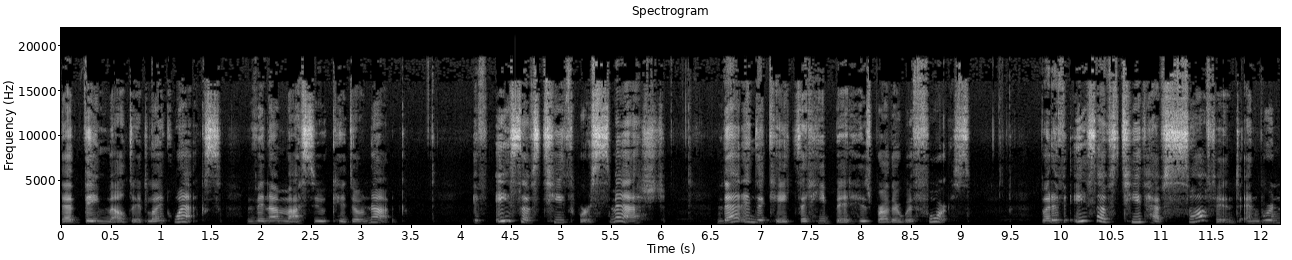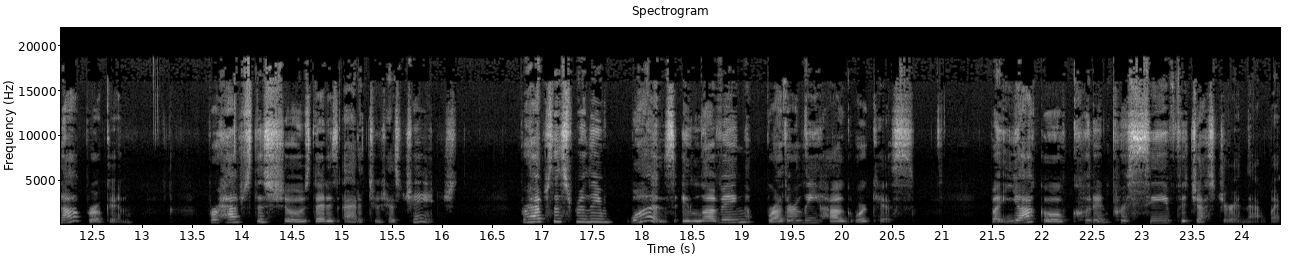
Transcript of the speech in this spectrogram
that they melted like wax, vinamasu kedonag. If Esav's teeth were smashed, that indicates that he bit his brother with force. But if Esav's teeth have softened and were not broken, perhaps this shows that his attitude has changed. Perhaps this really was a loving brotherly hug or kiss but Yaakov couldn't perceive the gesture in that way.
